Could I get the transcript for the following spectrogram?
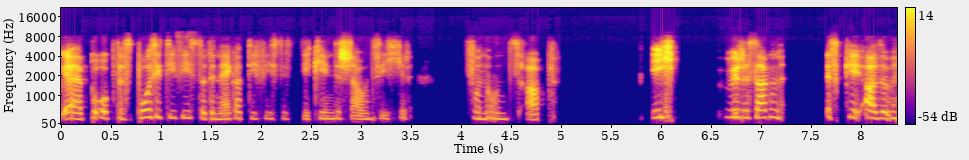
äh, ob das positiv ist oder negativ ist, ist die Kinder schauen sicher von uns ab. Ich würde sagen, es geht, also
